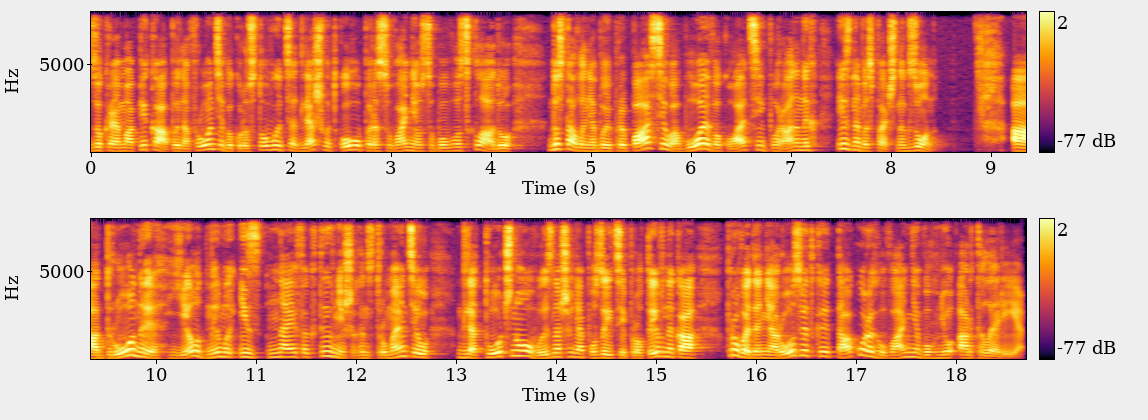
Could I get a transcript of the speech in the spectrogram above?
Зокрема, пікапи на фронті використовуються для швидкого пересування особового складу, доставлення боєприпасів або евакуації поранених із небезпечних зон. А дрони є одними із найефективніших інструментів для точного визначення позицій противника, проведення розвідки та коригування вогню артилерії.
